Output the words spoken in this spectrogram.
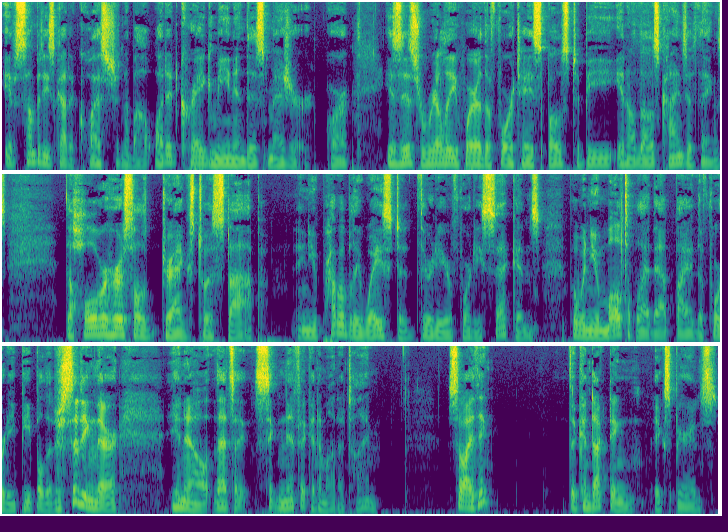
If somebody's got a question about what did Craig mean in this measure, or is this really where the forte is supposed to be, you know, those kinds of things, the whole rehearsal drags to a stop. And you probably wasted 30 or 40 seconds. But when you multiply that by the 40 people that are sitting there, you know, that's a significant amount of time. So I think the conducting experience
